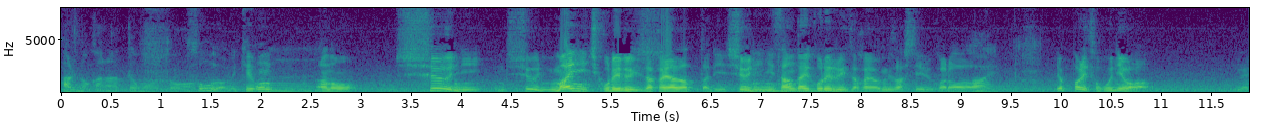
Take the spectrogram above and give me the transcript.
あるのかなって思うと。そうだね。基本、うん。あの週に週に毎日来れる居酒屋だったり週にうん。23回来れる居酒屋を目指しているから、はい。やっぱりそこには、ね、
